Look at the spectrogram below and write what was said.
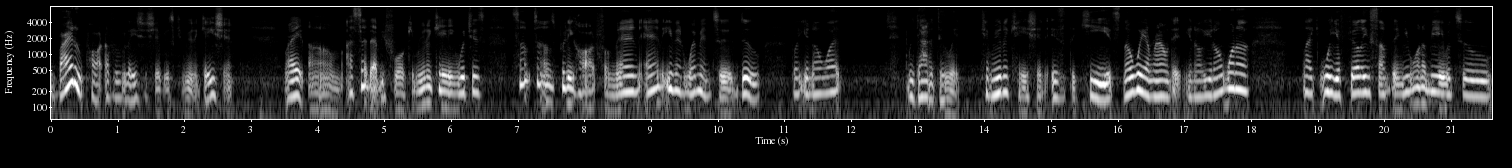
vital part of a relationship is communication, right? Um, I said that before, communicating, which is sometimes pretty hard for men and even women to do. But you know what? We got to do it. Communication is the key. It's no way around it. You know, you don't want to, like, when you're feeling something, you want to be able to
